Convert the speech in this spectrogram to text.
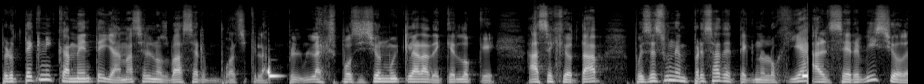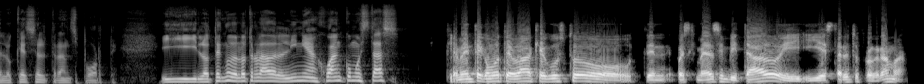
pero técnicamente, y además él nos va a hacer pues, así que la, exposición muy clara de qué es lo que hace Geotab, pues es una empresa de tecnología al servicio de lo que es el transporte. Y lo tengo del otro lado de la línea. Juan, ¿cómo estás? Clemente, ¿cómo te va? Qué gusto pues, que me hayas invitado y, y estar en tu programa.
